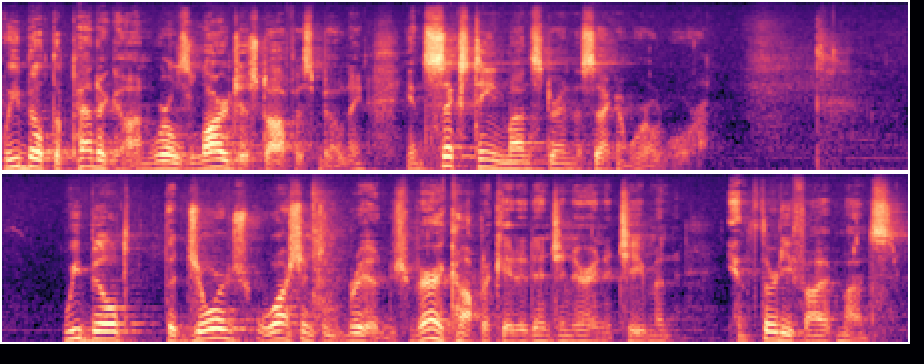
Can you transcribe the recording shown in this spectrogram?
We built the Pentagon, world's largest office building, in 16 months during the Second World War. We built the George Washington Bridge, very complicated engineering achievement, in 35 months.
